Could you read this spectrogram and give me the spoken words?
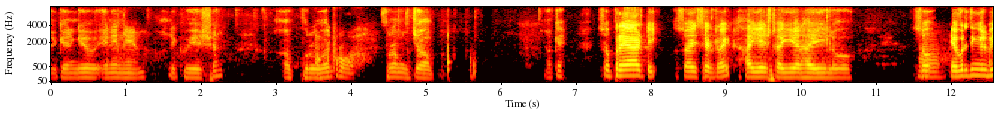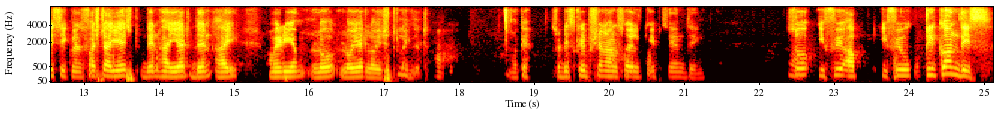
You can give any name requisition approval approval. from job. Okay. So priority. So I said right highest, higher, high, low. So Hmm. everything will be sequence. First highest, then higher, then high, medium, low, lower, lowest, like that. Hmm. Okay. So description also I'll keep same thing. So if you up, if you click on this,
